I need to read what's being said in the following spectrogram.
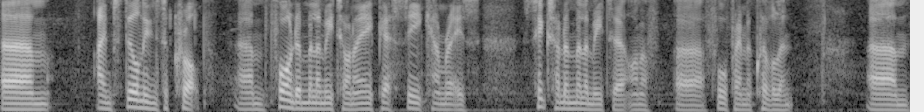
um, I'm still needing to crop. Um, 400 millimeter on an APS-C camera is 600 millimeter on a uh, full frame equivalent. Um,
